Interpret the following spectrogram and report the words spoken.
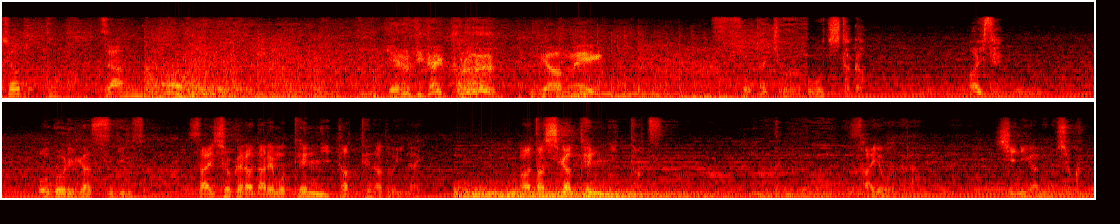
ちょっと。残いける気かいこれやめえ総隊長落ちたかアイゼンおごりが過ぎるぞ最初から誰も天に立ってなどいない私が天に立つさようなら死神の職務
